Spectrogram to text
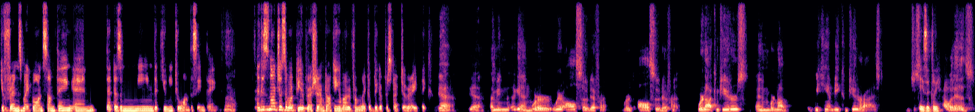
your friends might want something and that doesn't mean that you need to want the same thing. No. And this is not just about peer pressure. I'm talking about it from like a bigger perspective, right? Like Yeah. Yeah. I mean, again, we're we're all so different. We're all so different. We're not computers and we're not we can't be computerized. Just Basically. how it is.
